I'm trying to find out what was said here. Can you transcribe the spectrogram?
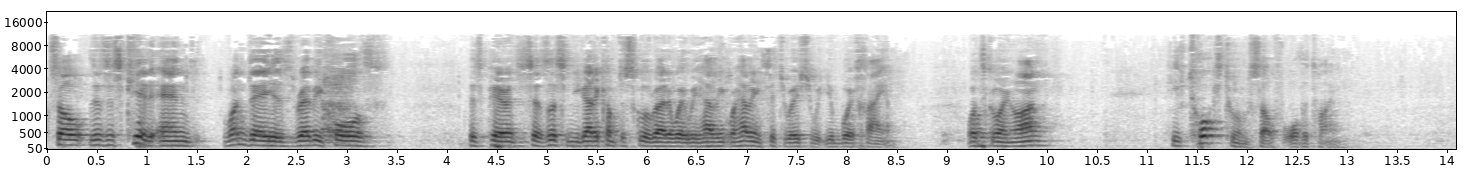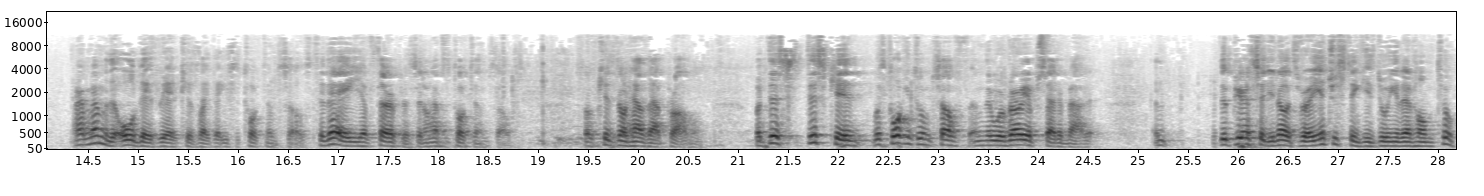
So there's this kid, and one day his Rebbe calls his parents and says, listen, you got to come to school right away. We're having, we're having a situation with your boy Chaim. What's going on? He talks to himself all the time. I remember the old days we had kids like that used to talk to themselves. Today you have therapists, they don't have to talk to themselves. So kids don't have that problem. But this, this kid was talking to himself and they were very upset about it. And the parents said, you know, it's very interesting, he's doing it at home too.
